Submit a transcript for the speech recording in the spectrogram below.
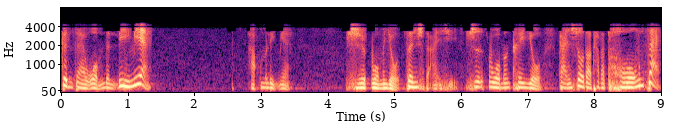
更在我们的里面。好，我们里面使我们有真实的安息，使我们可以有感受到他的同在，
